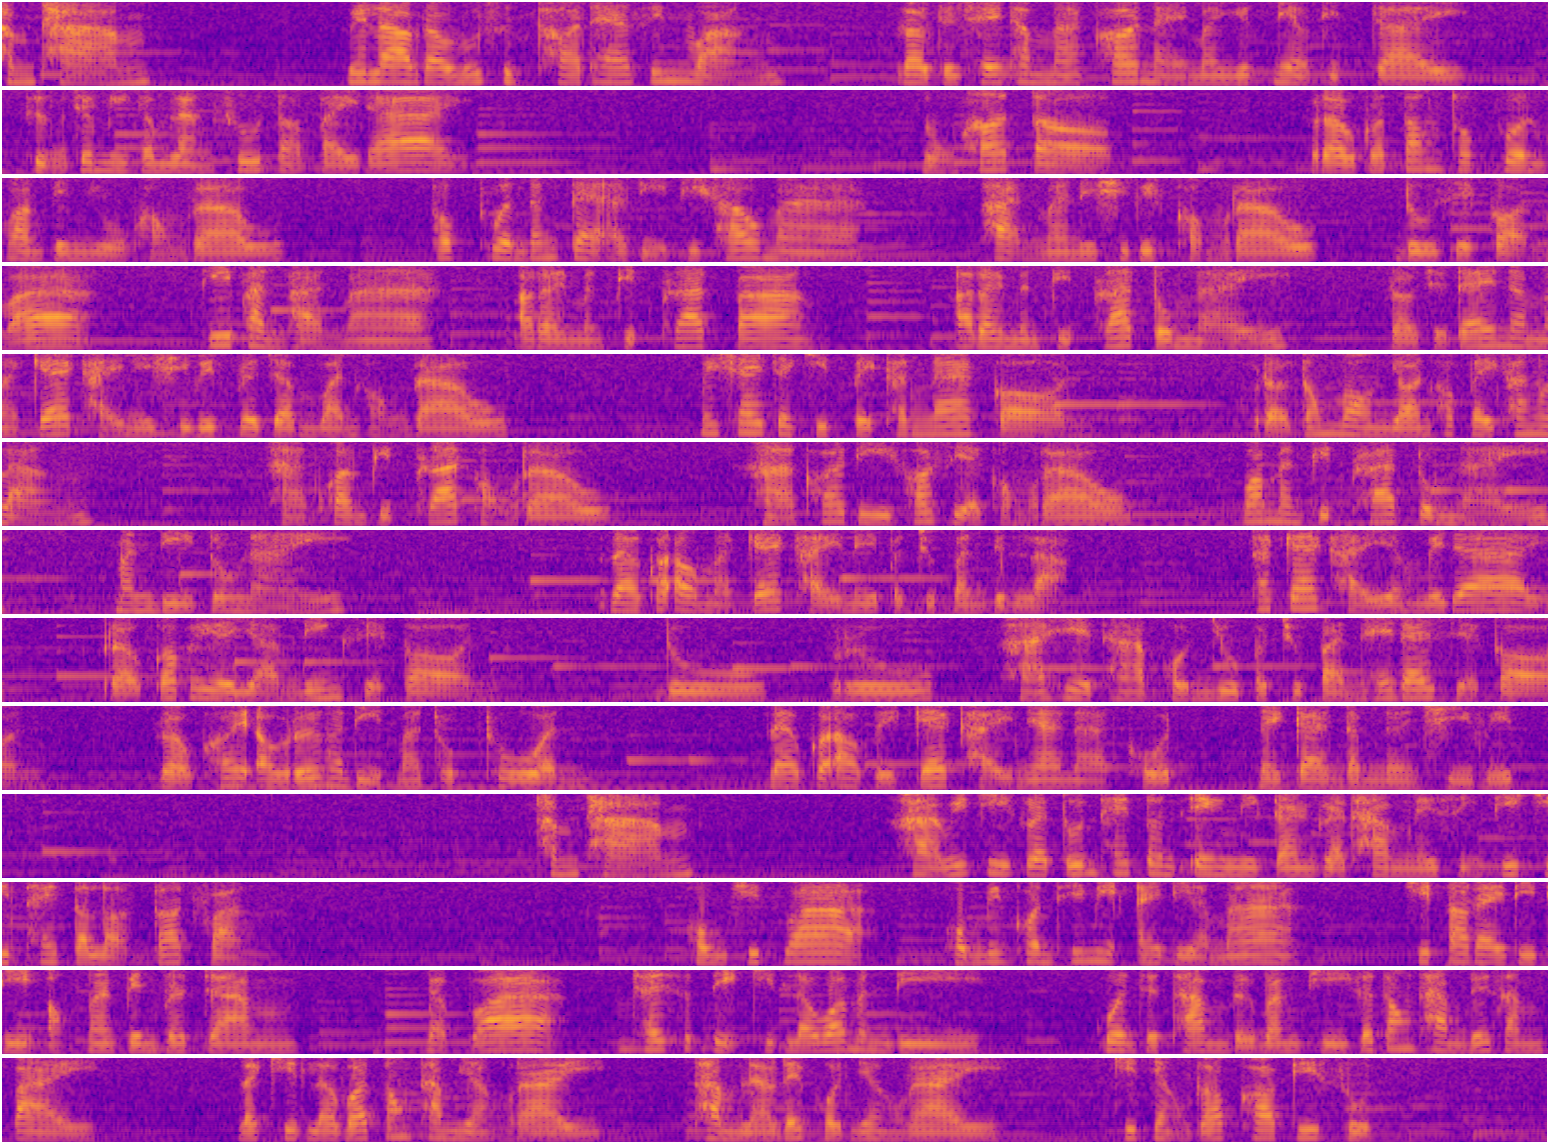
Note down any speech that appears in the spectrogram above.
คำถาม เวลาเรารู้สึกท้อแท้สิ้นหวัง เราจะใช้ธรรมะข้อไหนมายึดเหนี่ยวจิตใจ ถึงจะมีกำลังสู้ต่อไปได้ หลวงพ่อตอบ เราก็ต้องทบทวนความเป็นอยู่ของเรา ทบทวนตั้งแต่อดีตที่เข้ามา ผ่านมาในชีวิตของเรา ดูเสียก่อนว่า ที่ผ่านๆมา อะไรมันผิดพลาดบ้างอะไรมันผิดพลาดตรงไหน เราจะได้นำมาแก้ไขในชีวิตประจำวันของเรา ไม่ใช่จะคิดไปข้างหน้าก่อน เราต้องมองย้อนเข้าไปข้างหลัง หาความผิดพลาดของเรา หาข้อดีข้อเสียของเรา ว่ามันผิดพลาดตรงไหน มันดีตรงไหน แล้วก็เอามาแก้ไขในปัจจุบันเป็นหลัก ถ้าแก้ไขยังไม่ได้ เราก็พยายามนิ่งเสียก่อน ดู รู้ หาเหตุหาผลอยู่ปัจจุบันให้ได้เสียก่อน เราค่อยเอาเรื่องอดีตมาทบทวน แล้วก็เอาไปแก้ไขในอนาคตในการดำเนินชีวิตคำถาม หาวิธีกระตุ้นให้ตนเองมีการกระทำในสิ่งที่คิดให้ตลอดรอดฟัง ผมคิดว่า ผมเป็นคนที่มีไอเดียมาก คิดอะไรดีๆ ออกมาเป็นประจำ แบบว่า ใช้สติคิดแล้วว่ามันดี ควรจะทำหรือบางทีก็ต้องทำด้วยซ้ำไป และคิดแล้วว่าต้องทำอย่างไรทำแล้วได้ผลอย่างไร คิดอย่างรอบคอบที่สุด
